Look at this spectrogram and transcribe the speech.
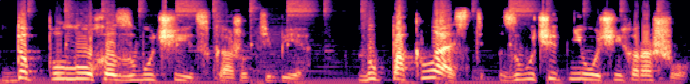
Да плохо звучит, скажут тебе. Ну покласть звучит не очень хорошо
